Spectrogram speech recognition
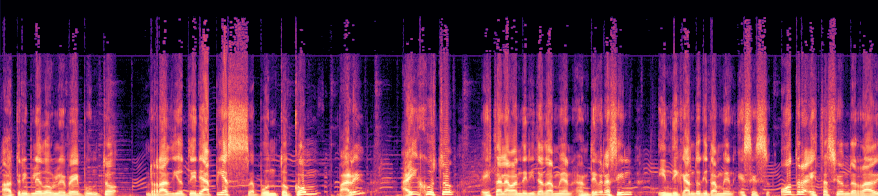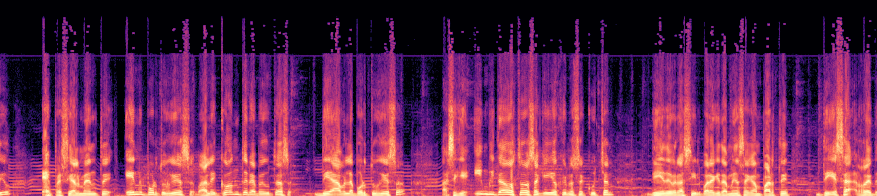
a www.radioterapias.com, ¿vale? Ahí justo está la banderita también de Brasil, indicando que también esa es otra estación de radio especialmente en portugués, ¿vale? Con terapeutas de habla portuguesa. Así que invitados todos aquellos que nos escuchan desde Brasil para que también se hagan parte de esa red.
